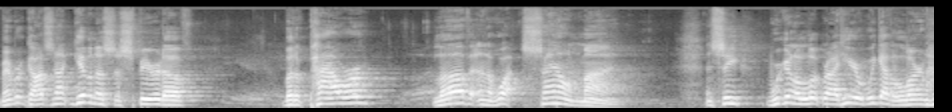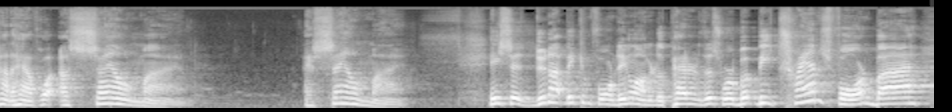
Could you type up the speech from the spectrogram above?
Remember, God's not given us a spirit of, but of power, love, and a what? Sound mind. And see, we're going to look right here. We got to learn how to have what? A sound mind. A sound mind. He says, Do not be conformed any longer to the pattern of this world, but be transformed by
